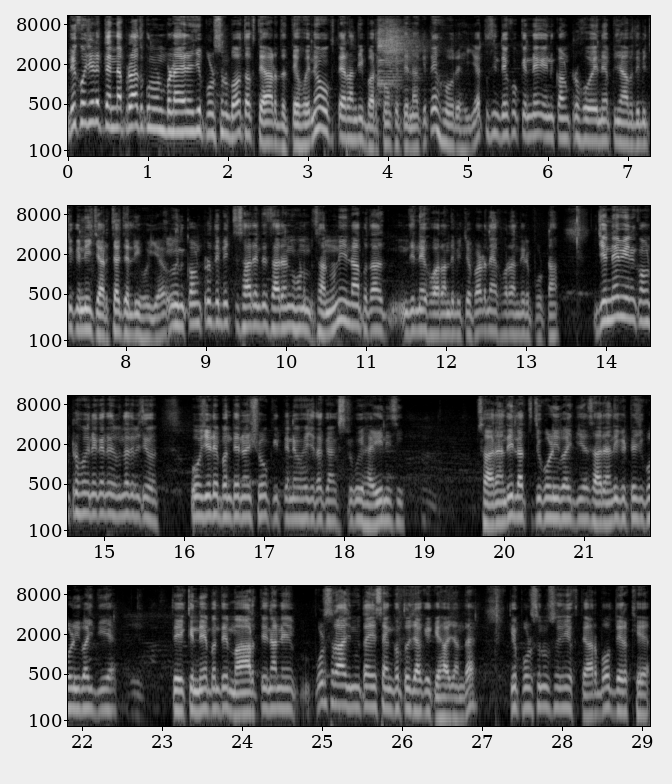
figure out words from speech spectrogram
ਦੇਖੋ, ਜਿਹੜੇ ਤਿੰਨ ਅਪਰਾਧ ਕਾਨੂੰਨ ਬਣਾਏ ਨੇ ਜੀ, ਪੁਲਿਸ ਨੂੰ ਬਹੁਤ ਅਖਤਿਆਰ ਦਿੱਤੇ ਹੋਏ ਨੇ। ਉਹ ਅਖਤਿਆਰਾਂ ਦੀ ਵਰਤੋਂ ਕਿਤੇ ਨਾ ਕਿਤੇ ਹੋ ਰਹੀ ਹੈ। ਤੁਸੀਂ ਦੇਖੋ ਕਿੰਨੇ ਇਨਕਾਊਂਟਰ ਹੋਏ ਨੇ ਪੰਜਾਬ ਦੇ ਵਿੱਚ, ਕਿੰਨੀ ਚਰਚਾ ਚੱਲੀ ਹੋਈ ਹੈ। ਉਹ ਇਨਕਾਊਂਟਰ ਦੇ ਵਿੱਚ ਸਾਰਿਆਂ ਦੇ ਸਾਰਿਆਂ ਨੂੰ ਹੁਣ ਸਾਨੂੰ ਨਹੀਂ ਇੰਨਾ ਪਤਾ ਜਿੰਨੇ ਅਖਬਾਰਾਂ ਦੇ ਵਿੱਚ ਪੜ੍ਹਦੇ ਅਖਬਾਰਾਂ ਦੀ ਰਿਪੋਰਟਾਂ। ਜਿੰਨੇ ਵੀ ਇਨਕਾਊਂਟਰ ਹੋਏ ਨੇ, ਕਹਿੰਦੇ ਉਹਨਾਂ ਦੇ ਵਿੱਚ ਉਹ ਜਿਹੜੇ ਬੰਦੇ ਨੇ ਸ਼ੋਅ ਕੀਤੇ ਨੇ, ਉਹ ਜਿਹਦਾ ਗੈਂਗਸਟਰ ਕੋਈ ਹੈ ਹੀ ਨਹੀਂ ਸੀ। ਸਾਰਿਆਂ ਦੀ ਲੱਤ 'ਚ ਗੋਲੀ ਵੱਜਦੀ ਹੈ, ਸਾਰਿਆਂ ਦੀ ਗਿੱਟੇ 'ਚ ਗੋਲੀ ਵੱਜਦੀ ਹੈ। ਤੇ ਕਿੰਨੇ ਬੰਦੇ ਮਾਰਤੇ ਇਹਨਾਂ ਨੇ, ਪੁਲਿਸ ਰਾਜ ਨੂੰ ਤਾਂ ਇਸ ਐਂਗਲ ਤੋਂ ਜਾ ਕੇ ਕਿਹਾ ਜਾਂਦਾ ਹੈ ਕਿ ਪੁਲਿਸ ਨੂੰ ਤੁਸੀਂ ਅਖਤਿਆਰ ਬਹੁਤ ਦੇ ਰੱਖਿਆ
